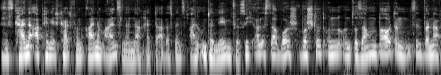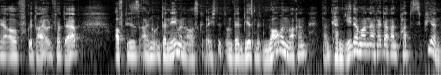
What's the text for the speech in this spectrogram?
es ist keine Abhängigkeit von einem Einzelnen nachher da. Dass wenn es ein Unternehmen für sich alles da wurschtelt und, und zusammenbaut, dann sind wir nachher auf Gedeih und Verderb auf dieses eine Unternehmen ausgerichtet. Und wenn wir es mit Normen machen, dann kann jedermann nachher daran partizipieren,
